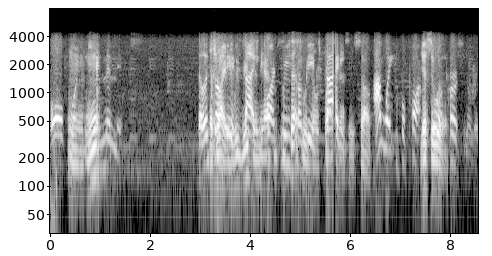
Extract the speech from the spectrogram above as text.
All 14th Mhm. Amendments. So it's That's going right. to be We exciting. recently had Part some three is success going to with be those exciting. processes. So I'm waiting for part Yes, it four will. personally.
